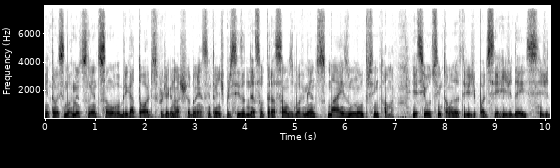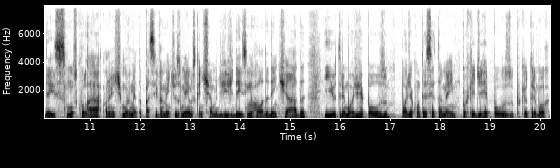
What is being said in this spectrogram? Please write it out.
Então esses movimentos lentos são obrigatórios para o diagnóstico da doença. Então a gente precisa dessa alteração dos movimentos mais um outro sintoma. Esse outro sintoma da tríade pode ser rigidez, rigidez muscular, quando a gente movimenta passivamente os membros, que a gente chama de rigidez em roda denteada, e o tremor de repouso pode acontecer também. Por que de repouso? Porque o tremor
